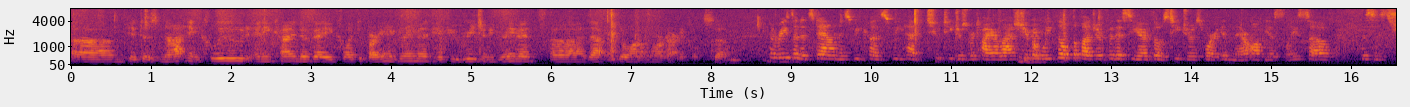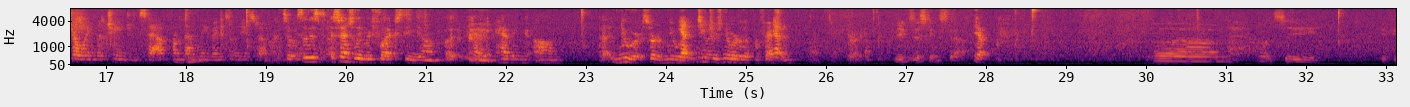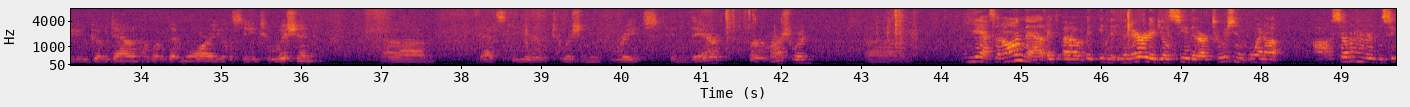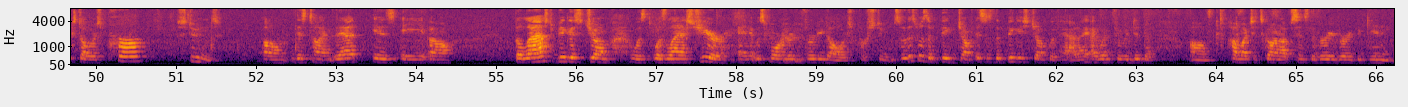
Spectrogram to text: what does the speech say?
Um, It does not include any kind of a collective bargaining agreement. If you reach an agreement, uh, that will go on a warrant article, so. The reason it's down is because we had two teachers retire last year, but we built the budget for this year. Those teachers were in there, obviously, so this is showing the change in staff from them leaving to the new staff. So, so this essentially reflects the, um, uh, having, having um, uh, newer, sort of newer, Yep, teachers newer to the profession. Right. The existing staff. Yep. Um, let's see, if you go down a little bit more, you'll see tuition. Um, That's your tuition rates in there for Marshwood. Um, Yes, and on that, uh, in the in the narrative, you'll see that our tuition went up uh, $706 per student um, this time. That is a, uh, the last biggest jump was, was last year, and it was $430 per student. So this was a big jump. This is the biggest jump we've had. I I went through and did the, um, how much it's gone up since the very, very beginning.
